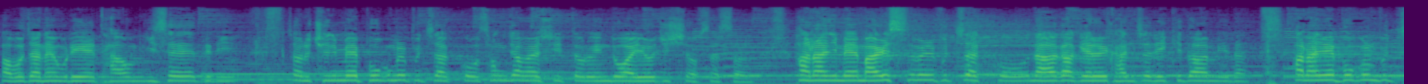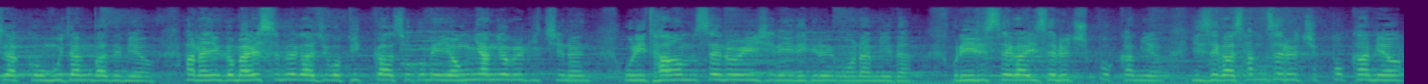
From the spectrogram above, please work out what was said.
아버지 하나님, 우리의 다음 이세들이 저는 주님의 복음을 붙잡고 성장할 수 있도록 인도하여 주시옵소서. 하나님의 말씀을 붙잡고 나아가기를 간절히 기도합니다. 하나님의 복음을 붙잡고 무장받으며 하나님 그 말씀을 가지고 빛과 소금의 영향력을 끼치는 우리 다음 세너레이션이 되기를 원합니다. 우리 1세가 2세를 축복하며 2세가 3세를 축복하며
